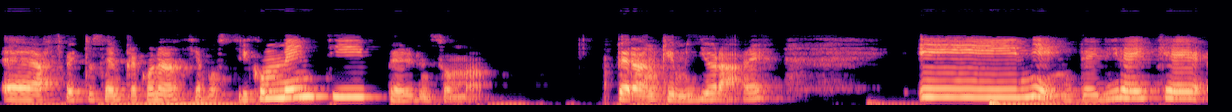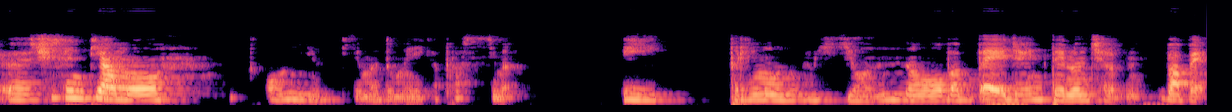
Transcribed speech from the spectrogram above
eh, aspetto sempre con ansia i vostri commenti per insomma per anche migliorare. E niente, direi che eh, ci sentiamo, oh mio Dio, ma domenica prossima il primo luglio, no vabbè gente, non c'è, vabbè.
